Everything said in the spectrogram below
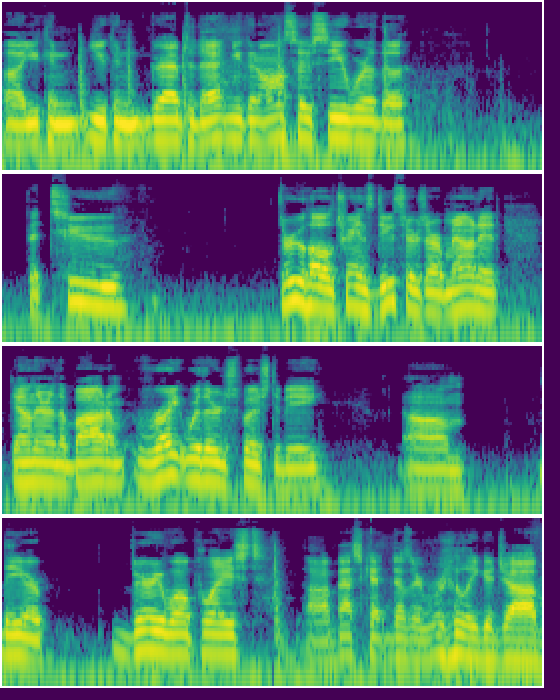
uh, you can you can grab to that, and you can also see where the the two through hull transducers are mounted down there in the bottom, right where they're supposed to be. Um, they are very well placed. Uh, Bass Cat does a really good job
